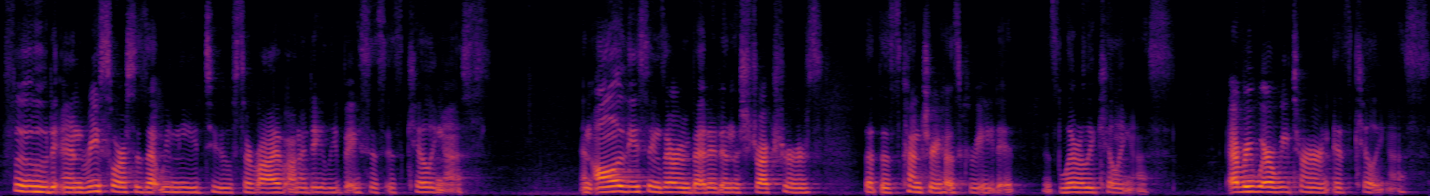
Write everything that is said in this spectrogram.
food and resources that we need to survive on a daily basis is killing us. And all of these things are embedded in the structures that this country has created. It's literally killing us. Everywhere we turn, it's killing us.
